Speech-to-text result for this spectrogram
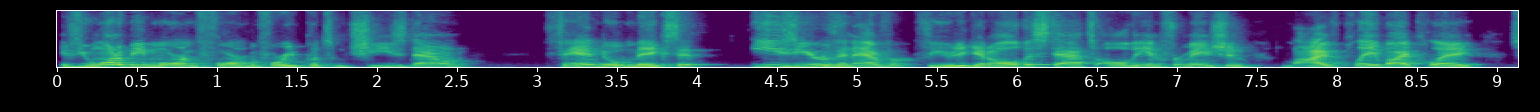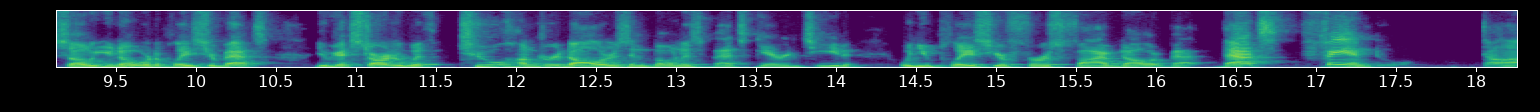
if you want to be more informed before you put some cheese down, FanDuel makes it easier than ever for you to get all the stats, all the information, live play by play, so you know where to place your bets. You'll get started with $200 in bonus bets guaranteed when you place your first $5 bet. That's fanduel.com.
